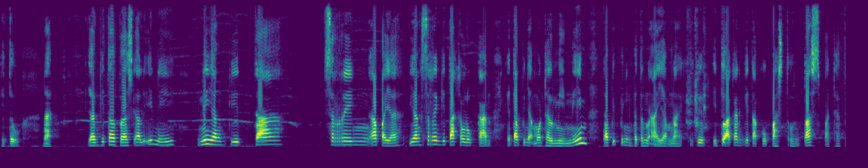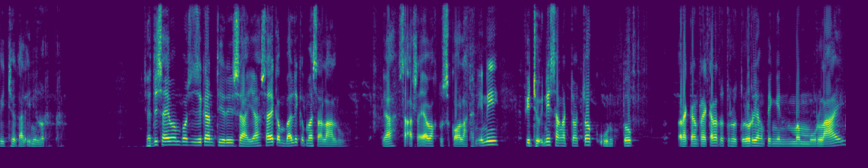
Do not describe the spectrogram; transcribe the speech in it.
gitu. Nah yang kita bahas kali ini ini yang kita sering apa ya yang sering kita keluhkan. Kita punya modal minim tapi pengen beternak ayam. Nah itu itu akan kita kupas tuntas pada video kali ini lor jadi saya memposisikan diri saya saya kembali ke masa lalu ya saat saya waktu sekolah. Dan ini video ini sangat cocok untuk rekan-rekan atau dulur-dulur yang pengen memulai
